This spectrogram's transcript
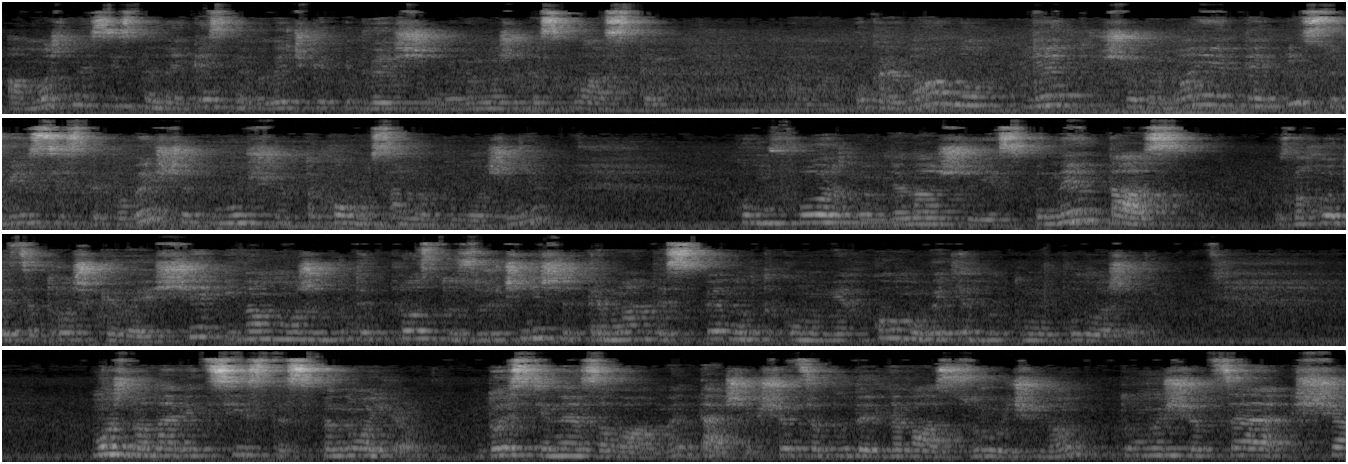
а можна сісти на якесь невеличке підвищення. Ви можете скласти е, покривало, плед, що ви маєте, і собі сісти повище, тому що в такому саме положенні комфортно для нашої спини таз знаходиться трошки вище, і вам може бути просто зручніше тримати спину в такому м'якому витягнутому положенні. Можна навіть сісти спиною до стіни за вами, теж, якщо це буде для вас зручно, тому що це ще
